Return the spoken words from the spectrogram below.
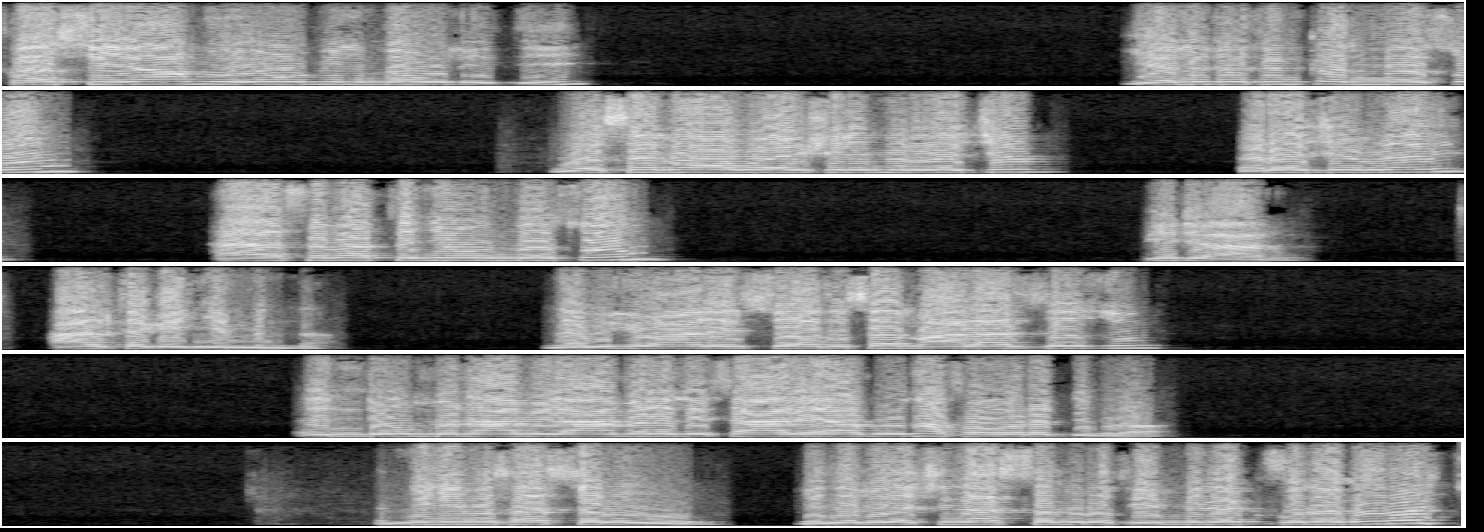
فصيام يوم المولد የልደትን ቀን መጾም و27 من ረጀብ ረጀብ ላይ 27ኛውን መጾም ቢድዓ ነው አልተገኘምና ነብዩ አለይሂ ሰላቱ ወሰለም አላዘዙ እንደው ምን አሚል አመለ ለሳሊህ አምሩና ፈወረድ ብለዋል። እነኚህ የመሳሰሉ የነቢያችን አስተምሮት የሚነቅፉ ነገሮች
